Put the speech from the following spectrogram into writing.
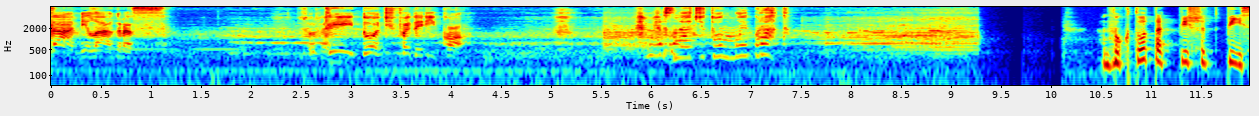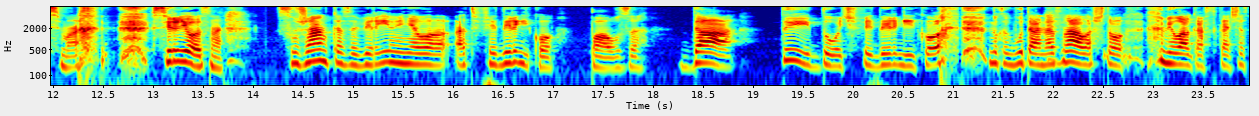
Да, Милагрос. Ты дочь Федерико. Значит, он мой брат. Ну кто так пишет письма? Серьезно. Служанка забеременела от Федерико. Пауза. Да, ты дочь Федерико. Ну, как будто она знала, что Мелагрос такая сейчас...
